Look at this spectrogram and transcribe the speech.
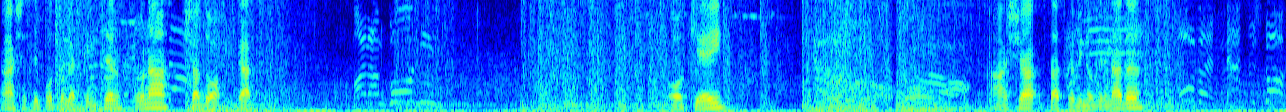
Așa, să-i potolească inițial. Una și a doua. Gata. Mann am Boden! Ok. Așa, stați că vine o grenadă. Oben, im ersten Stock!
